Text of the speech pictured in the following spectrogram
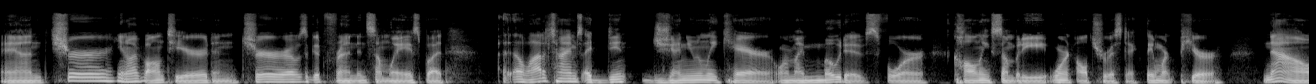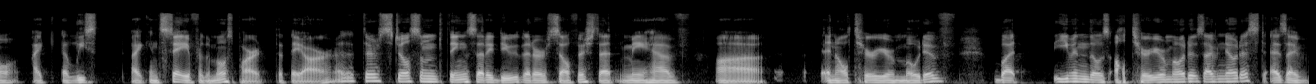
And sure, you know, I volunteered and sure I was a good friend in some ways, but a lot of times I didn't genuinely care or my motives for calling somebody weren't altruistic. They weren't pure. Now, I at least I can say for the most part that they are. Uh, There's still some things that I do that are selfish that may have uh, an ulterior motive, but even those ulterior motives I've noticed as I've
